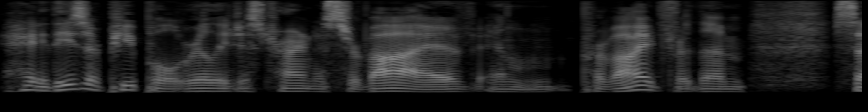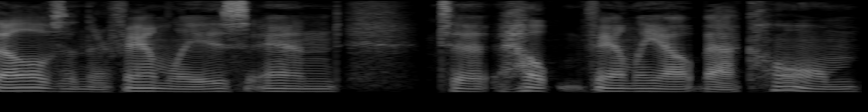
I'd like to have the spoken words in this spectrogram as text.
hey, these are people really just trying to survive and provide for themselves and their families and to help family out back home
